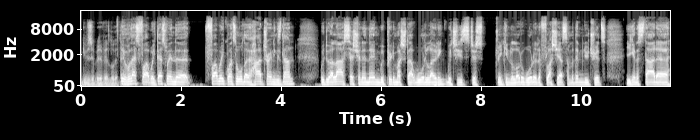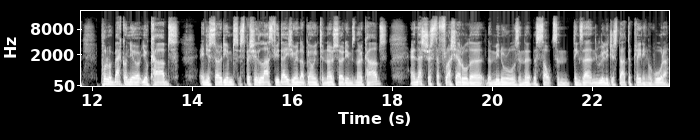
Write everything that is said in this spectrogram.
Give us a bit of a look at that. Yeah, well, that's five week. That's when the five week, once all the hard training is done, we do our last session and then we pretty much start water loading, which is just drinking a lot of water to flush out some of them nutrients. You're going to start uh, pulling back on your, your carbs and your sodiums, especially the last few days. You end up going to no sodiums, no carbs. And that's just to flush out all the, the minerals and the, the salts and things that and really just start depleting of water.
